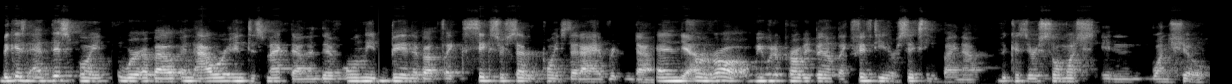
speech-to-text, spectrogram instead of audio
Because at this point, we're about an hour into SmackDown and there've only been about like six or seven points that I have written down. And yeah. for Raw, we would have probably been on like 15 or 16 by now because there's so much in one show.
